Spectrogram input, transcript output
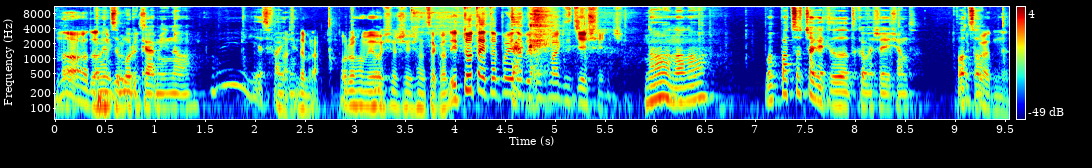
No, do Między murkami, no. I jest ogniska. fajnie. No, dobra, uruchomiło się 60 sekund. I tutaj to powinno być już max 10. No, no, no. Bo po co czekać te dodatkowe 60? Po co? Dokładnie.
